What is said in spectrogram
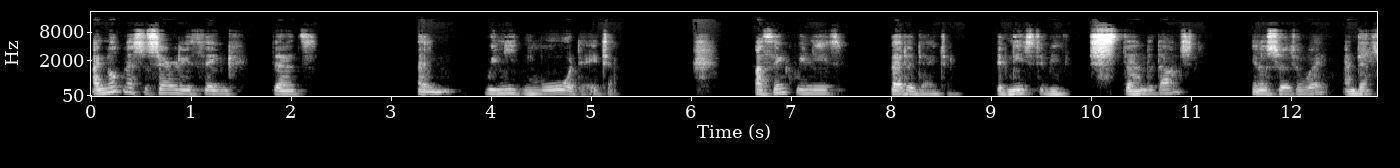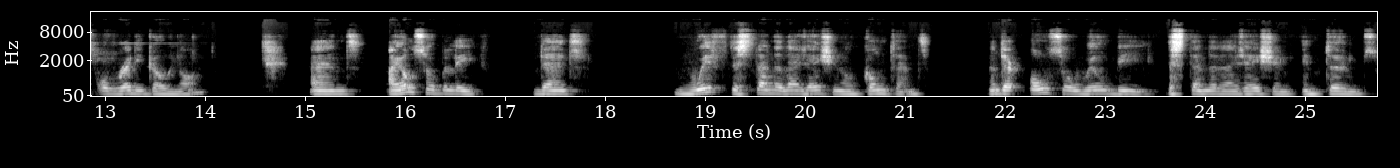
I not necessarily think that um, we need more data. I think we need better data. It needs to be standardized in a certain way, and that's already going on. And I also believe that with the standardization of content, and there also will be a standardization in terms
